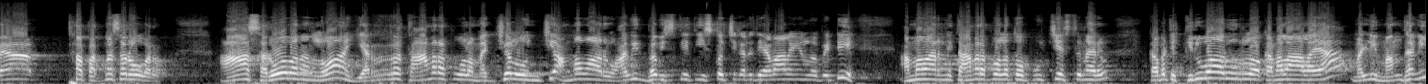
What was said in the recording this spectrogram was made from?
పెద్ద పద్మ సరోవరం ఆ సరోవరంలో ఆ ఎర్ర తామర పూల మధ్యలోంచి అమ్మవారు ఆవిర్భవిస్తే తీసుకొచ్చి కదా దేవాలయంలో పెట్టి అమ్మవారిని తామర పూలతో పూజ చేస్తున్నారు. కాబట్టి తిరువారూరులో కమలాలయ మళ్ళీ మంధని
